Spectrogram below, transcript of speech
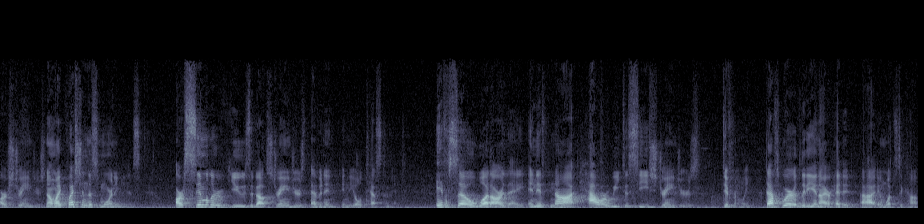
are strangers. Now, my question this morning is Are similar views about strangers evident in the Old Testament? If so, what are they? And if not, how are we to see strangers differently? That's where Lydia and I are headed uh, in what's to come.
